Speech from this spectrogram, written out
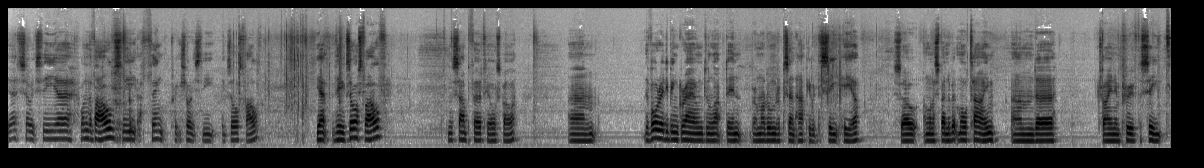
Yeah, so it's the uh, one of the valves. The I think pretty sure it's the exhaust valve. Yeah, the exhaust valve from the Sabb 30 horsepower. Um, they've already been ground and lapped in, but I'm not 100% happy with the seat here. So I'm going to spend a bit more time and uh, try and improve the seat.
